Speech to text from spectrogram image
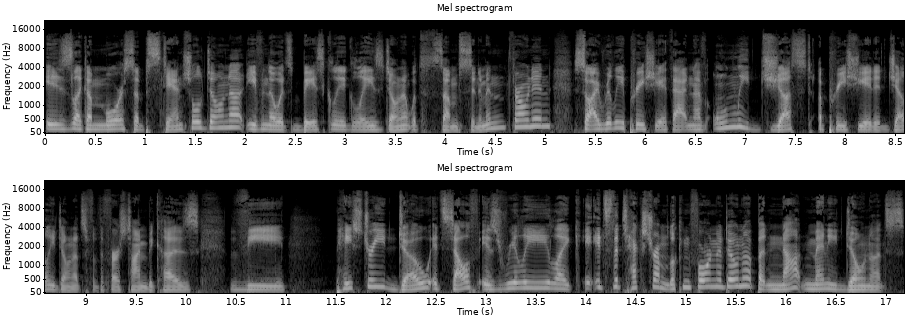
is like a more substantial donut, even though it's basically a glazed donut with some cinnamon thrown in. So I really appreciate that. And I've only just appreciated jelly donuts for the first time because the pastry dough itself is really like it's the texture I'm looking for in a donut, but not many donuts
